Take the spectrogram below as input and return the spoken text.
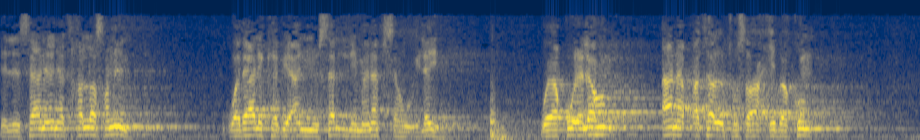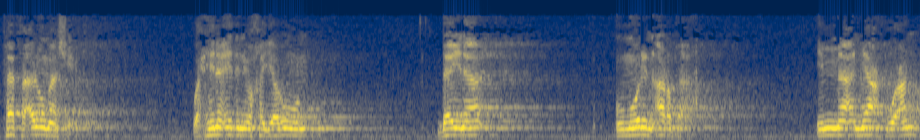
للإنسان أن يتخلص منه وذلك بأن يسلم نفسه إليهم ويقول لهم أنا قتلت صاحبكم فافعلوا ما شئتم وحينئذ يخيرون بين أمور أربعة إما أن يعفو عنه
